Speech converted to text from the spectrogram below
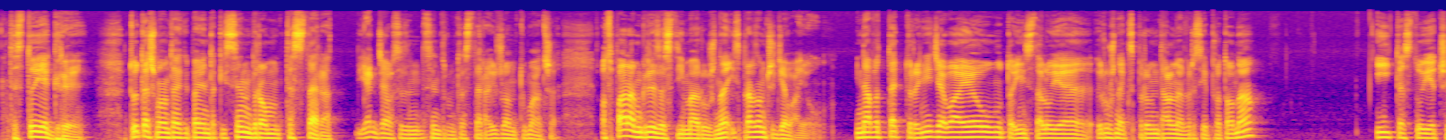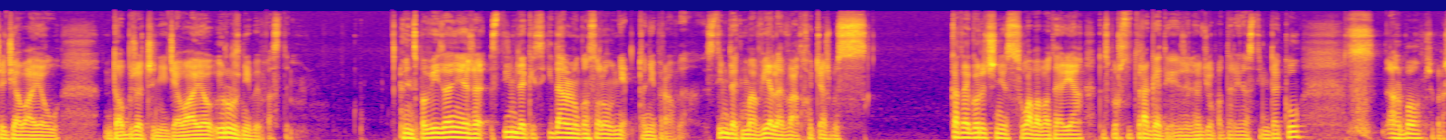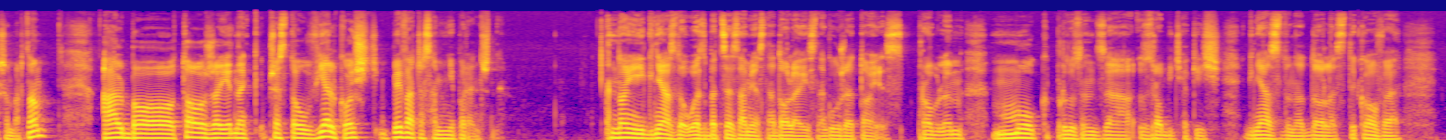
Testuję gry. Tu też mam taki, pewien taki syndrom testera. Jak działa syndrom testera? Już wam tłumaczę. Odpalam gry ze Steama różne i sprawdzam, czy działają. I nawet te, które nie działają, to instaluję różne eksperymentalne wersje Protona i testuję, czy działają dobrze, czy nie działają. Różnie bywa z tym. Więc powiedzenie, że Steam Deck jest idealną konsolą, nie, to nieprawda. Steam Deck ma wiele wad, chociażby kategorycznie słaba bateria. To jest po prostu tragedia, jeżeli chodzi o baterię na Steam Decku. Albo, przepraszam bardzo, albo to, że jednak przez tą wielkość bywa czasami nieporęczny. No i gniazdo USB-C zamiast na dole jest na górze, to jest problem. Mógł producent za, zrobić jakieś gniazdo na dole stykowe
